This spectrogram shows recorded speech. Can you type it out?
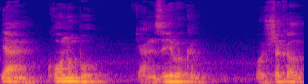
Yani konu bu. Kendinize iyi bakın. Hoşçakalın.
